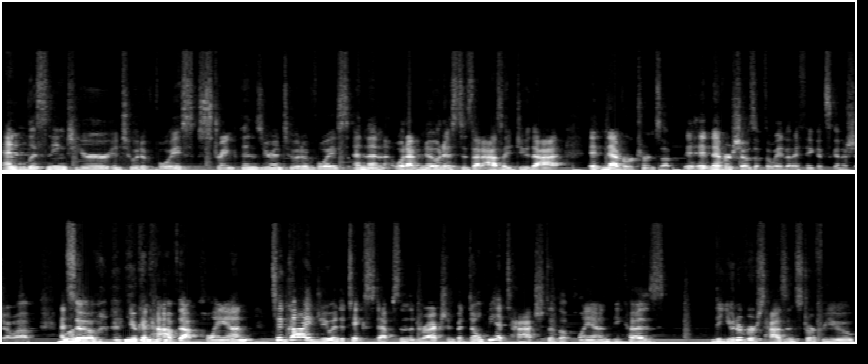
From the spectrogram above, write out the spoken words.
and listening to your intuitive voice strengthens your intuitive voice. And then what I've noticed is that as I do that, it never turns up. It, it never shows up the way that I think it's going to show up. And right. so you can have that plan to guide you and to take steps in the direction, but don't be attached to the plan because the universe has in store for you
